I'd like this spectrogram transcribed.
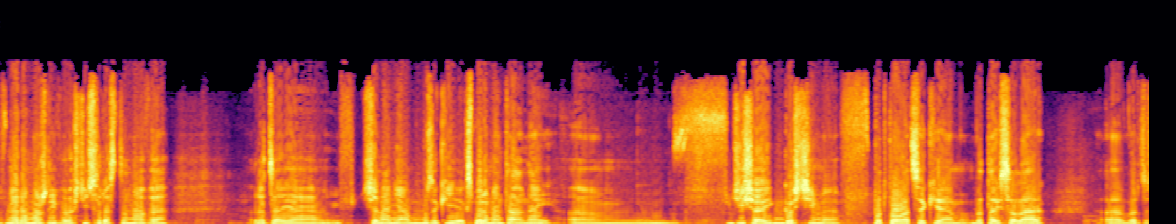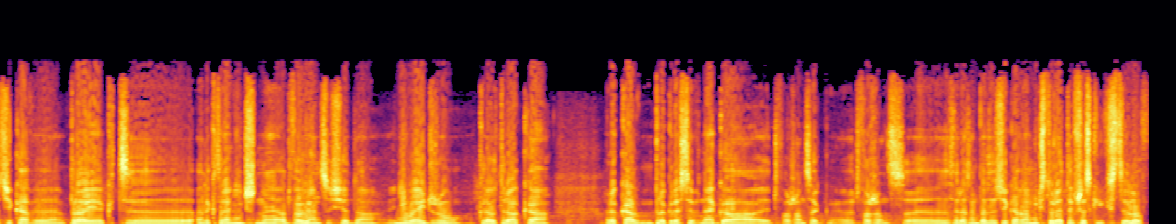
w miarę możliwości coraz to nowe rodzaje wcielenia muzyki eksperymentalnej. Dzisiaj gościmy pod Pałacykiem Bataj Solar. E, Bardzo ciekawy projekt e, elektroniczny, odwołujący się do New Age'u, krautrocka, rocka progresywnego, tworzące, tworząc e, zarazem bardzo ciekawą miksturę tych wszystkich stylów.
